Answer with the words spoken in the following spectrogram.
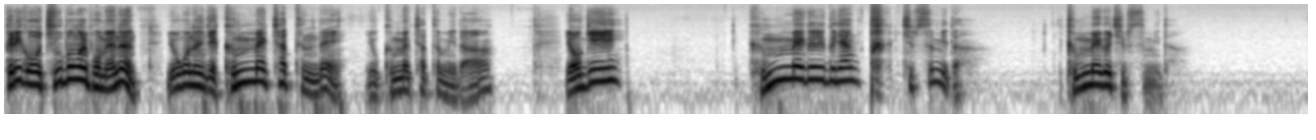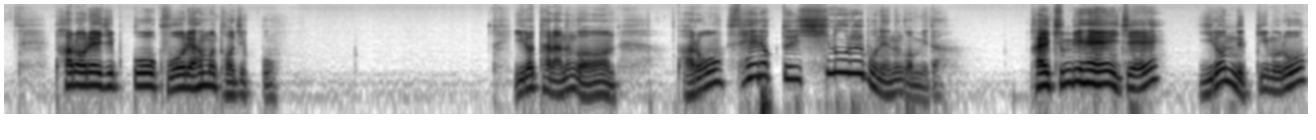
그리고 주봉을 보면은 요거는 이제 금맥 차트인데 요 금맥 차트입니다. 여기 금맥을 그냥 탁 짚습니다. 금맥을 짚습니다. 8월에 짚고 9월에 한 번 더 짚고 이렇다라는 건 바로 세력들이 신호를 보내는 겁니다. 갈 준비해 이제 이런 느낌으로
